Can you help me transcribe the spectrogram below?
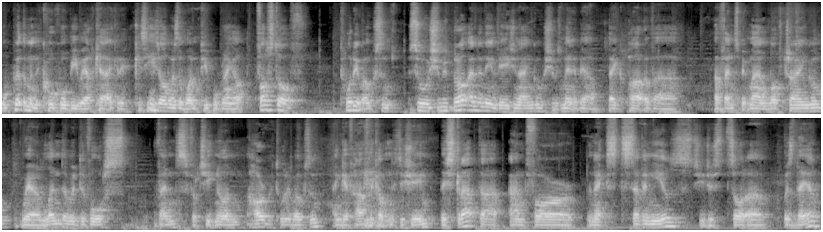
We'll put them in the Koko B. Ware category because he's always the one people bring up. First off, Torrie Wilson. So she was brought in in the invasion angle. She was meant to be a big part of a, a Vince McMahon love triangle where Linda would divorce Vince for cheating on her with Torrie Wilson and give half the company to Shane. They scrapped that, and for the next seven years, she just sort of was there.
